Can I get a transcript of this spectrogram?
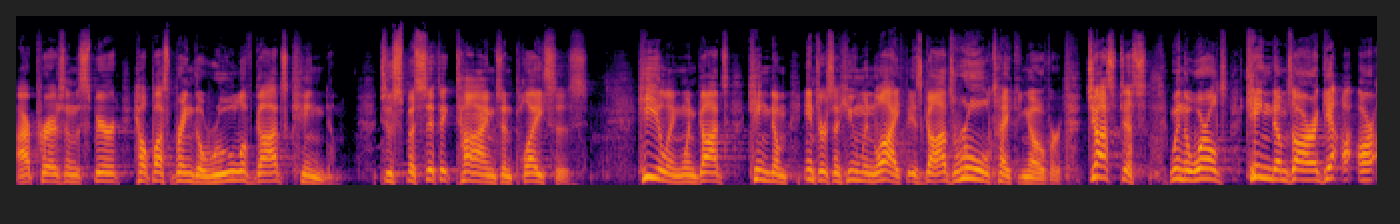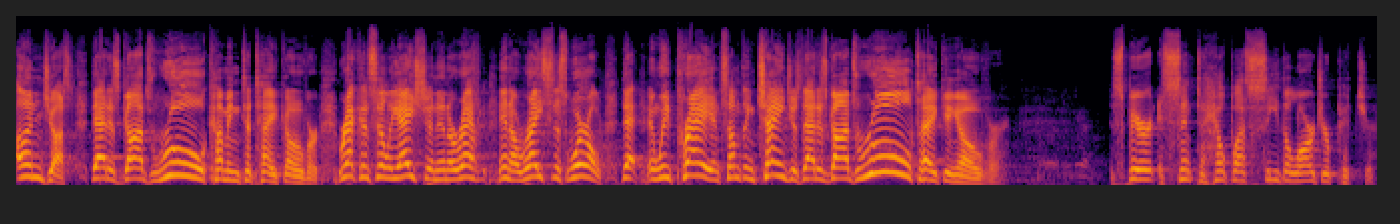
Our prayers in the Spirit help us bring the rule of God's kingdom to specific times and places Healing, when God's kingdom enters a human life, is God's rule taking over. Justice, when the world's kingdoms are, are unjust, that is God's rule coming to take over. Reconciliation in a, in a racist world, that, and we pray and something changes, that is God's rule taking over. The Spirit is sent to help us see the larger picture.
